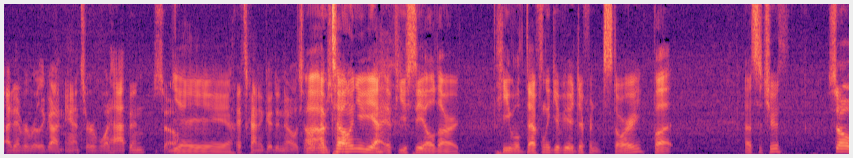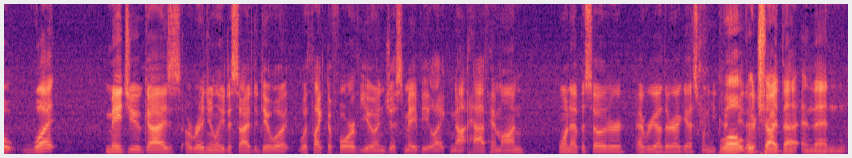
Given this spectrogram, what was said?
I never really got an answer of what happened. So Yeah, yeah, yeah. yeah. it's kind of good to know. It's Uh, I'm telling you, yeah. If you see Eldar, he will definitely give you a different story, but that's the truth. So what made you guys originally decide to do it with like the four of you and just maybe like not have him on one episode or every other? I guess when he well, we tried that, and then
